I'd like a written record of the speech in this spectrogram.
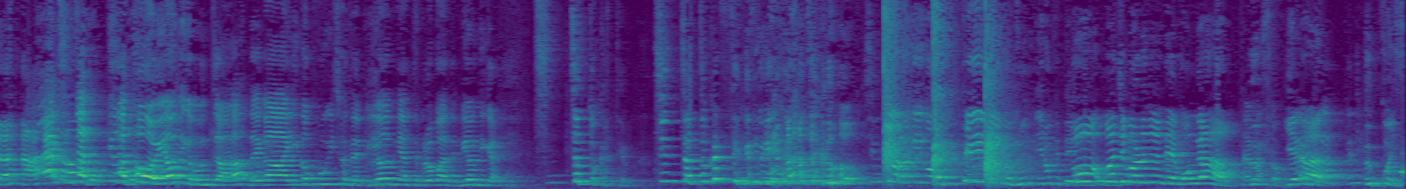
아 진짜 진짜 더 어이없는 게 뭔지 알아? 내가 이거 보기 전에 미언니한테 물어봤는데 미언니가 진짜 똑같아요. 진짜 똑같이 생겼어 이래가지고 진짜 여기 이거 테이블 이거 눈 이렇게 돼 뭐 뭔지 모르는데 뭔가 닮았어. 으- 얘가 웃고 있어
